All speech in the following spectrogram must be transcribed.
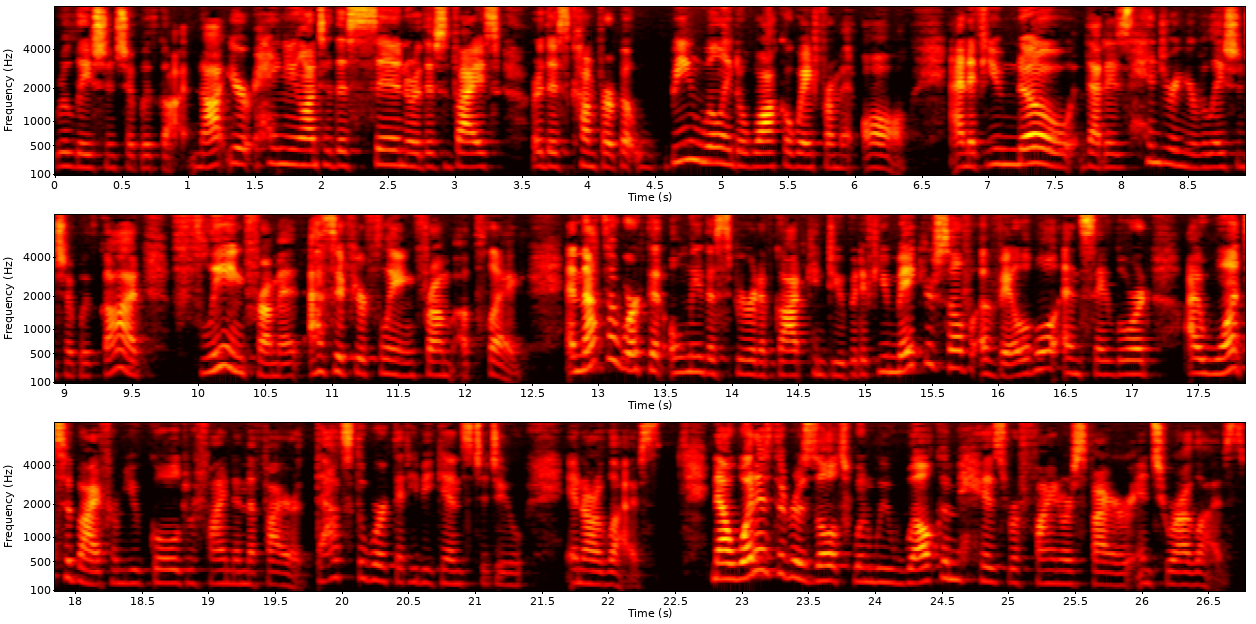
relationship with God. Not you're hanging on to this sin or this vice or this comfort, but being willing to walk away from it all. And if you know that it is hindering your relationship with God, fleeing from it as if you're fleeing from a plague. And that's a work that only the Spirit of God can do. But if you make yourself available and say, Lord, I want to buy from you gold refined in the fire, that's the work that he begins to do in our lives. Now, what is the result when we welcome his refiner's fire into our lives?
